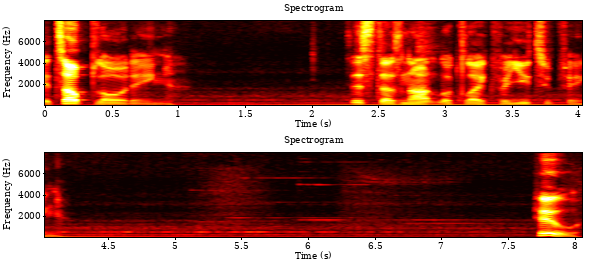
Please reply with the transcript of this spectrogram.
It's uploading. This does not look like the YouTube thing. Who?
